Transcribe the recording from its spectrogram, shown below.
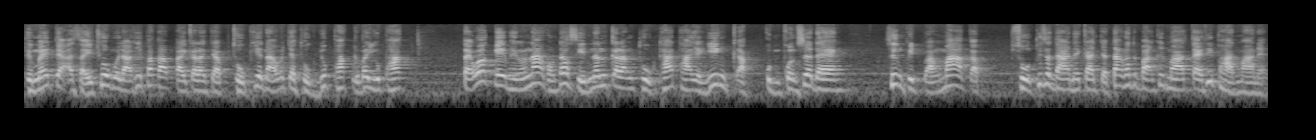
ถึงแม้จะอาศัยช่วงเวลาที่พรรคก้าวไกลกำลังจะถูกพิจารณาว่าจะถูกยุบพรรคหรือไม่ยุบพรรค แต่ว่าเกมแห่งอำนาจของทักษิณนั้นกำลังถูกท้าทายอย่างยิ่งกับกลุ่มคนเสื้อแดง ซึ่งผิดหวังมากกับสูตรพิสดารในการจัดตั้งรัฐบาลขึ้นมา แต่ที่ผ่านมาเนี่ย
